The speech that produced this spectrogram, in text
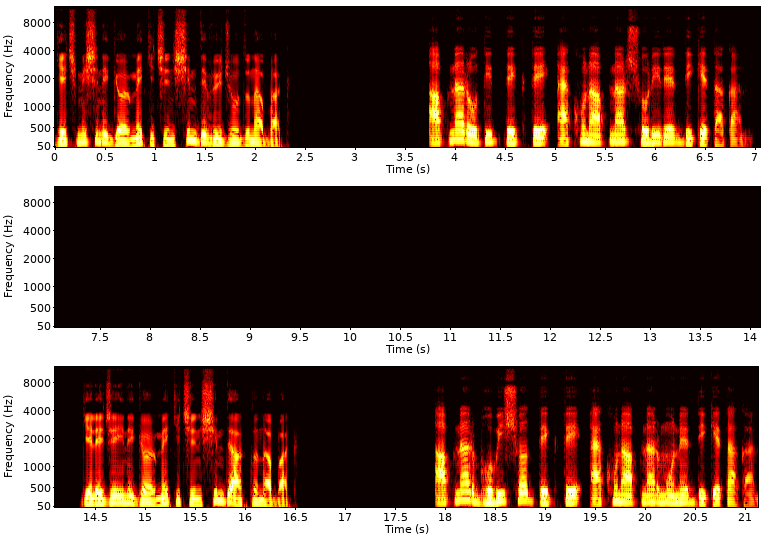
Geçmişini görmek için şimdi vücuduna bak. আপনার অতীত দেখতে এখন আপনার শরীরের দিকে তাকান Geleceğini görmek için şimdi aklına bak. আপনার ভবিষ্যৎ দেখতে এখন আপনার মনের দিকে তাকান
